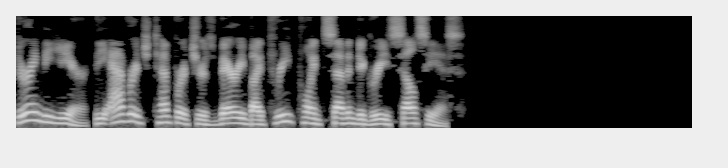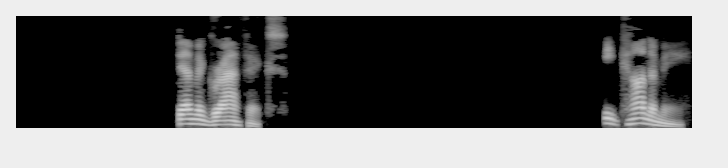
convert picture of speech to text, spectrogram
During the year, the average temperatures vary by 3.7 degrees Celsius. Demographics Economy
